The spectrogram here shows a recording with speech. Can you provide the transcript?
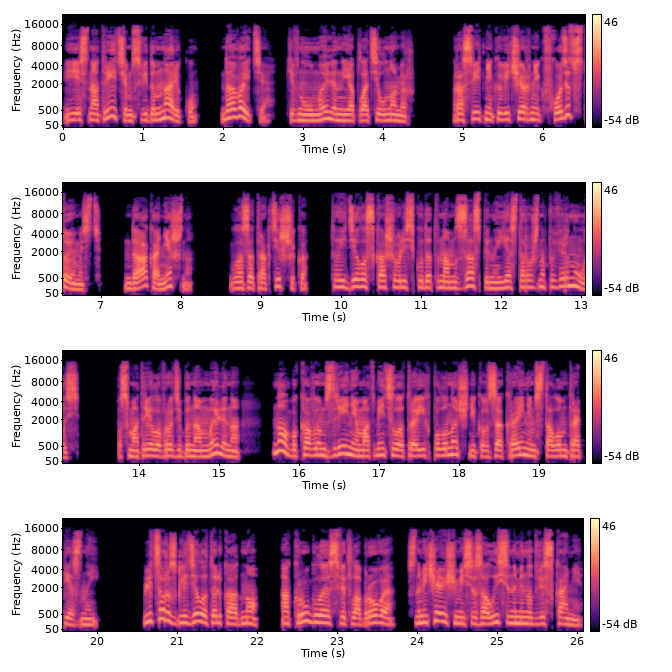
Есть на третьем с видом на реку. «Давайте», — кивнул Мэлен и оплатил номер. «Рассветник и вечерник входят в стоимость?» «Да, конечно». Глаза трактирщика то и дело скашивались куда-то нам за спины, и я осторожно повернулась. Посмотрела вроде бы на Мелина, но боковым зрением отметила троих полуночников за крайним столом трапезной. В лицо разглядела только одно — округлое, светлобровое, с намечающимися залысинами над висками.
